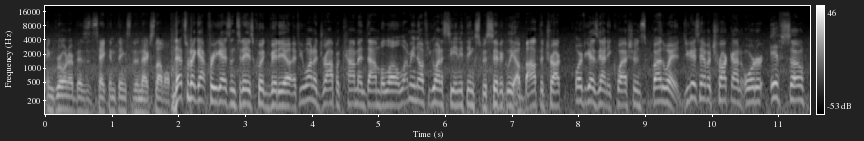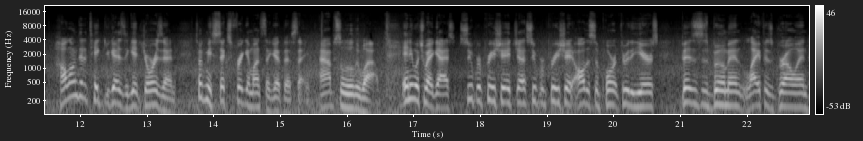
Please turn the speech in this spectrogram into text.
and growing our business, taking things to the next level. That's what I got for you guys in today's quick video. If you wanna drop a comment down below, let me know if you wanna see anything specifically about the truck, or if you guys got any questions. By the way, do you guys have a truck on order? If so, how long did it take you guys to get yours in? It took me six freaking months to get this thing. Absolutely wow. Any which way, guys, super appreciate you, super appreciate all the support through the years. Business is booming, life is growing.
